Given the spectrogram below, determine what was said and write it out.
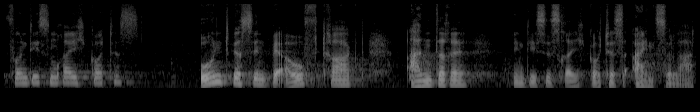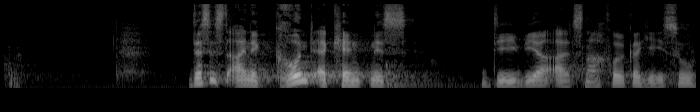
von diesem Reich Gottes und wir sind beauftragt, andere in dieses Reich Gottes einzuladen. Das ist eine Grunderkenntnis, die wir als Nachfolger Jesu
